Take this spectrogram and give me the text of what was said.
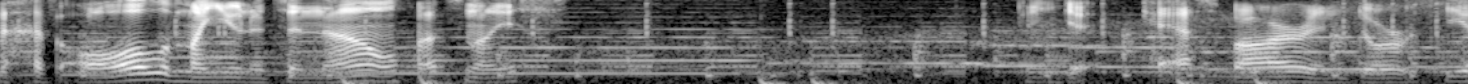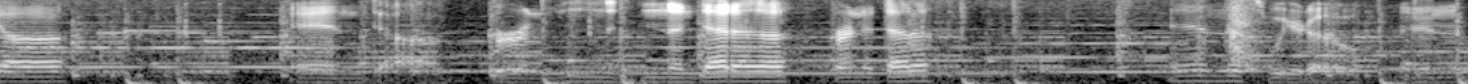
I have all of my units in now. That's nice. Caspar and Dorothea and uh, Bernadetta, Bernadetta, and this weirdo, and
